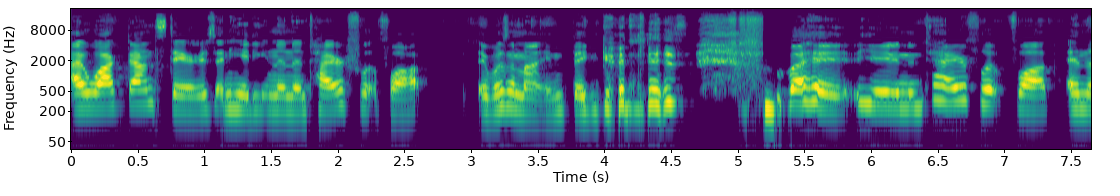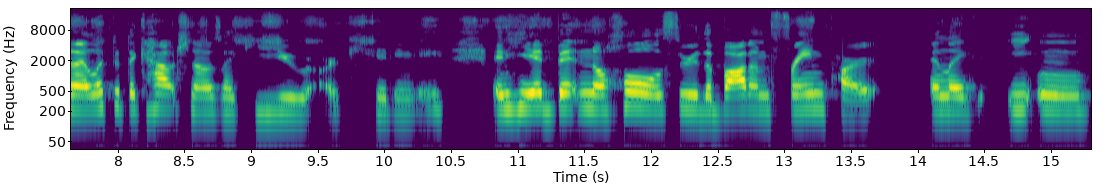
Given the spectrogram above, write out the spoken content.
I I walked downstairs and he had eaten an entire flip flop. It wasn't mine, thank goodness. but he ate an entire flip flop, and then I looked at the couch and I was like, "You are kidding me!" And he had bitten a hole through the bottom frame part and like eaten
